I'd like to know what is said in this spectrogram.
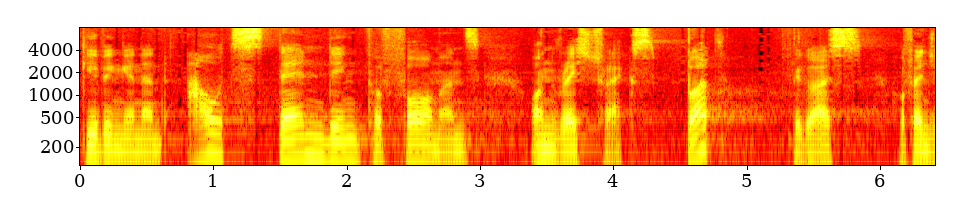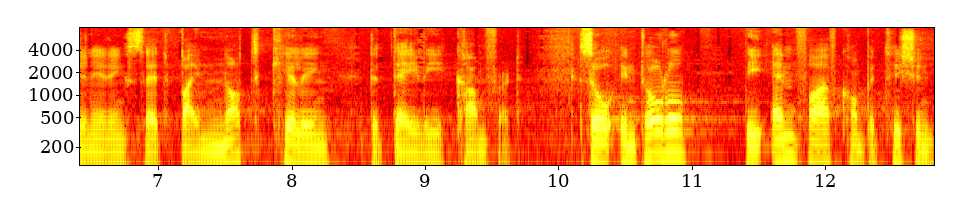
giving an outstanding performance on racetracks. But the guys of engineering said by not killing the daily comfort. So in total, the M5 competition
